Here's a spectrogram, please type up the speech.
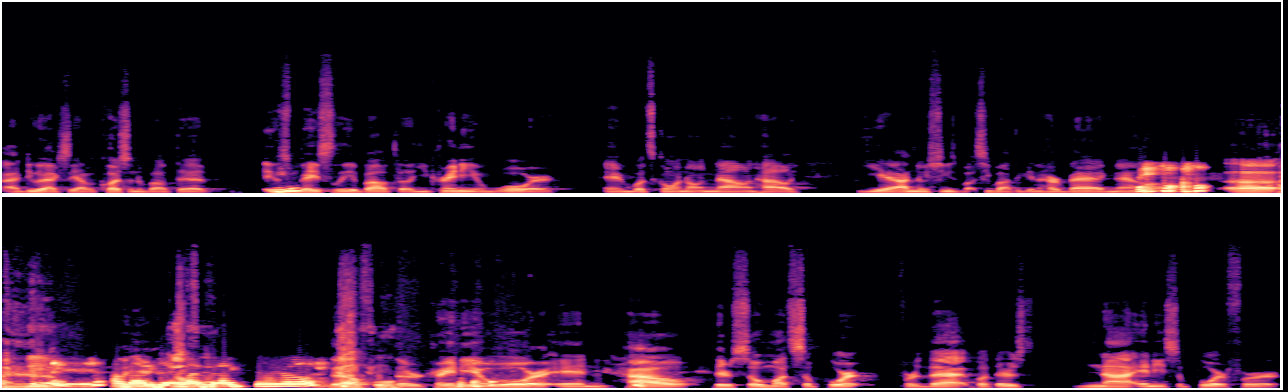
I do actually have a question about that. It's mm-hmm. basically about the Ukrainian war and what's going on now, and how. Yeah, I knew she's she about to get in her bag now. Uh, I'm about to get my bag for real. The, the Ukrainian war and how there's so much support for that, but there's not any support for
